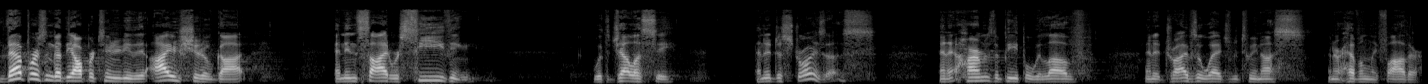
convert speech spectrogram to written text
That person got the opportunity that I should have got. And inside we're seething with jealousy. And it destroys us, and it harms the people we love, and it drives a wedge between us and our Heavenly Father.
